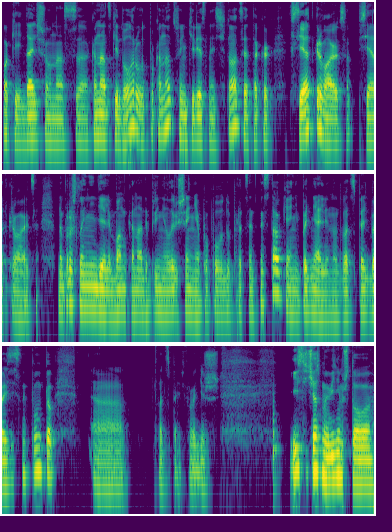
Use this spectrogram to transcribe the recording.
Окей, дальше у нас э, канадский доллар. Вот по канадцу интересная ситуация, так как все открываются, все открываются. На прошлой неделе Банк Канады принял решение по поводу процентной ставки. Они подняли на 25 базисных пунктов. 25 а, вроде же. И сейчас мы видим, что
